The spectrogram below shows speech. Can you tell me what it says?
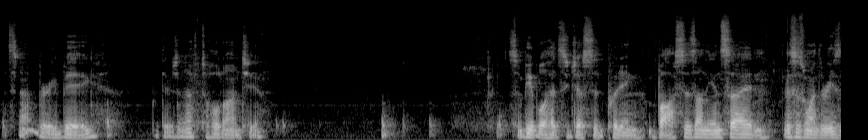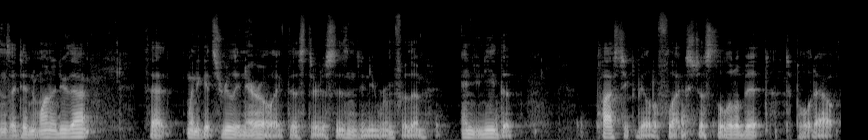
It's not very big, but there's enough to hold on to. Some people had suggested putting bosses on the inside, and this is one of the reasons I didn't want to do that. That when it gets really narrow like this, there just isn't any room for them. and you need the plastic to be able to flex just a little bit to pull it out.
